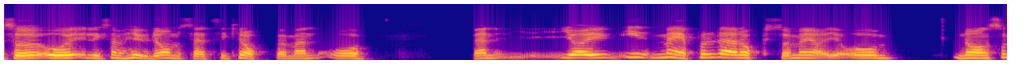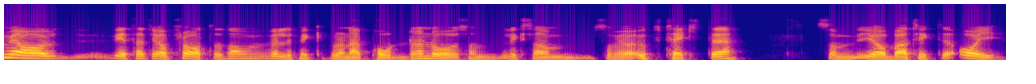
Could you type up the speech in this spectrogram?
så, och liksom hur det omsätts i kroppen. Men, och, men jag är med på det där också. Men jag, och någon som jag vet att jag har pratat om väldigt mycket på den här podden då. Som, liksom, som jag upptäckte. Som jag bara tyckte, oj,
